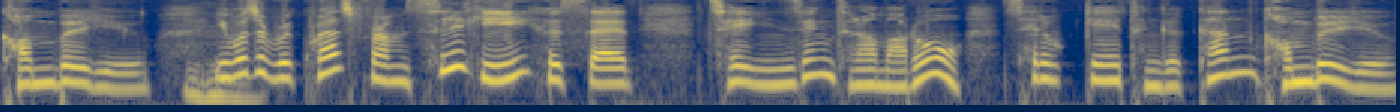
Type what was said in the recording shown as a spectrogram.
건블유. It was a request from 슬기 who said 제 인생 드라마로 새롭게 등극한 건블유.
